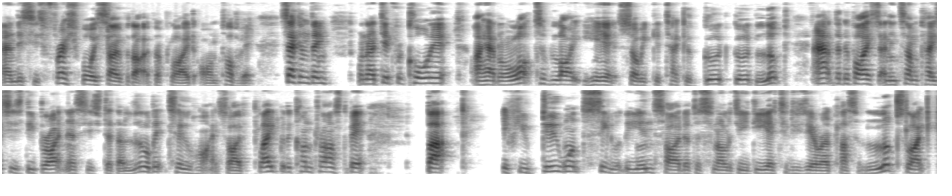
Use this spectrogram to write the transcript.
and this is fresh voiceover that I've applied on top of it. Second thing, when I did record it, I had lots of light here so we could take a good, good look at the device, and in some cases the brightness is just a little bit too high. So I've played with the contrast a bit, but if you do want to see what the inside of the Synology DS220 Plus looks like,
